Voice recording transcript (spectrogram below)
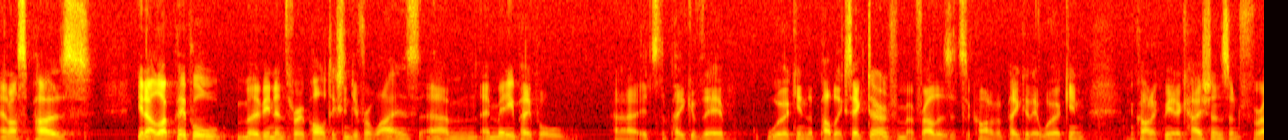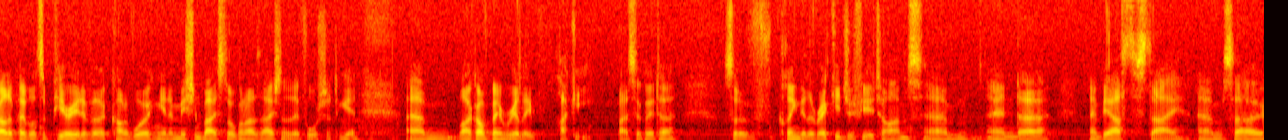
and I suppose, you know, like people move in and through politics in different ways, um, and many people, uh, it's the peak of their work in the public sector, and for, for others, it's a kind of a peak of their work in, in kind of communications, and for other people, it's a period of a kind of working in a mission-based organisation that they're fortunate to get. Um, like I've been really lucky, basically, to sort of cling to the wreckage a few times um, and uh, and be asked to stay. Um, so,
